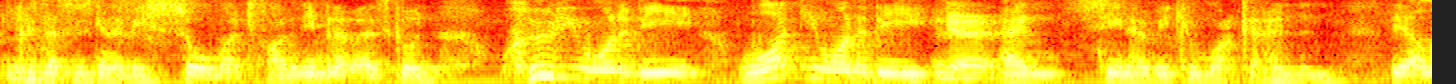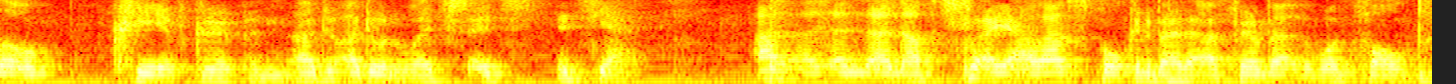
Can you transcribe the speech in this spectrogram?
because this is going to be so much fun, and even if it's going, who do you want to be? What do you want to be? Yeah. And seeing how we can work it in and be a little creative group, and I don't, I don't know. It's it's it's yeah. I, I- and, and I've yeah, I've spoken about it a fair bit of the One Fall,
